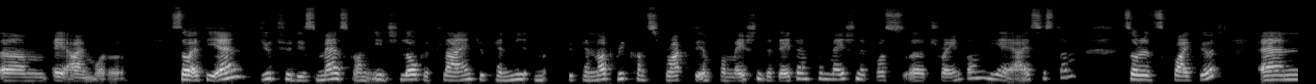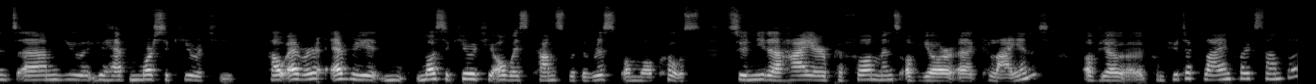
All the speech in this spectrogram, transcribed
um, AI model. So at the end, due to this mask on each local client, you can you cannot reconstruct the information, the data information that was uh, trained on the AI system. So it's quite good, and um, you you have more security. However, every more security always comes with a risk or more cost. So you need a higher performance of your uh, client of your uh, computer client, for example.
